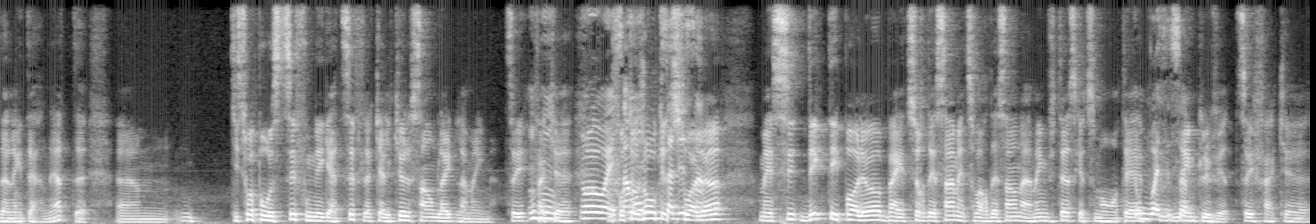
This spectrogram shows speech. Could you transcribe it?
de l'Internet, euh, qu'il soit positif ou négatif, le calcul semble être le même. Tu sais, fait que... Ouais, ouais, il faut toujours monte, que tu sois là. Mais si, dès que t'es pas là, ben tu redescends, mais tu vas redescendre à la même vitesse que tu montais, Ouais, c'est ça. même plus vite. Tu sais, fait que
